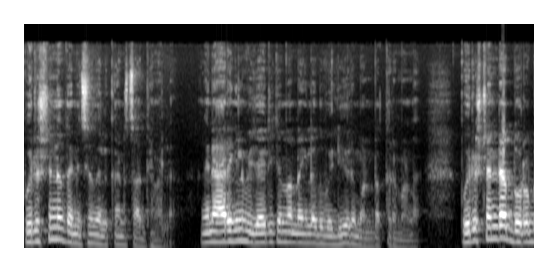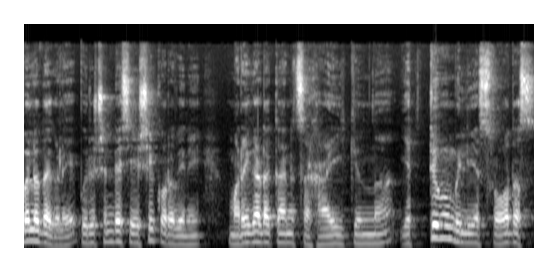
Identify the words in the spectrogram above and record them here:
പുരുഷന് തനിച്ച് നിൽക്കാൻ സാധ്യമല്ല. അങ്ങനെ ആരെങ്കിലും വിചാരിക്കുന്നുണ്ടെങ്കിൽ അത് വലിയൊരു മണ്ടത്തരമാണ്. പുരുഷന്റെ ദുർബലതകളെ പുരുഷന്റെ ശേഷിക്കുറവിനെ മറികടക്കാൻ സഹായിക്കുന്ന ഏറ്റവും വലിയ സ്രോതസ്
